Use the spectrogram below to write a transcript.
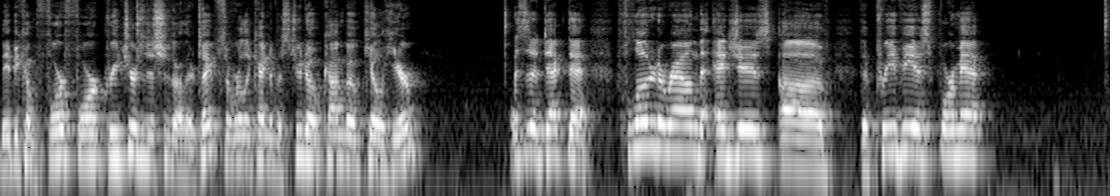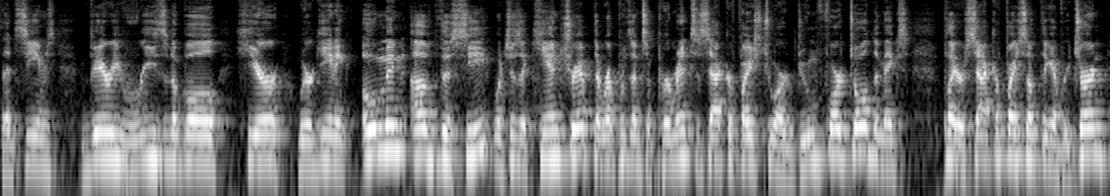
they become 4-4 creatures in addition to their other types, so really kind of a pseudo combo kill here. This is a deck that floated around the edges of the previous format that seems very reasonable here. We're gaining Omen of the Sea, which is a cantrip that represents a permanent to sacrifice to our Doom Foretold that makes players sacrifice something every turn.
